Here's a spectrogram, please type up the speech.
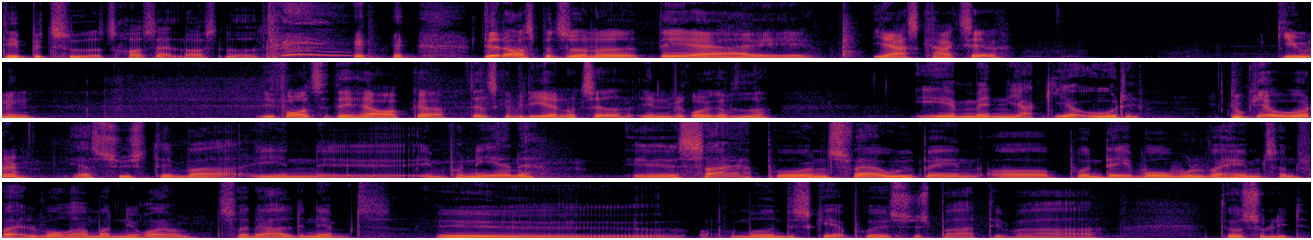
det betyder trods alt også noget. Det, der også betyder noget, det er øh, jeres karaktergivning i forhold til det her opgør. Den skal vi lige have noteret, inden vi rykker videre. Jamen, jeg giver 8. Du giver 8. Jeg synes, det var en øh, imponerende øh, sejr på en svær udbane, og på en dag, hvor Wolverhampton for alvor rammer den i røven, så er det aldrig nemt. Øh, og på måden, det sker på, jeg synes bare, at det var, det var solidt.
